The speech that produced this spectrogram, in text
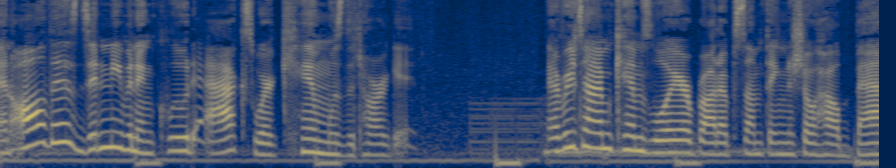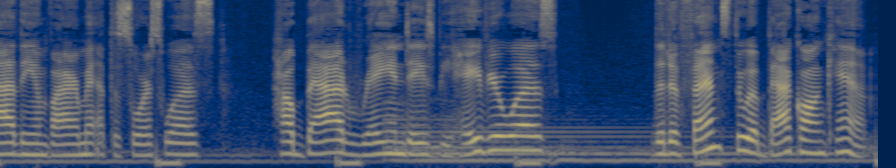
And all this didn't even include acts where Kim was the target. Every time Kim's lawyer brought up something to show how bad the environment at the source was, how bad Ray and Dave's behavior was, the defense threw it back on Kim,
